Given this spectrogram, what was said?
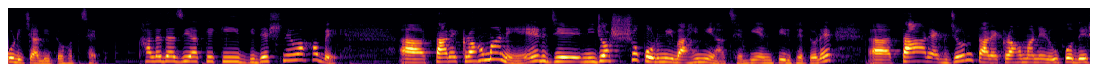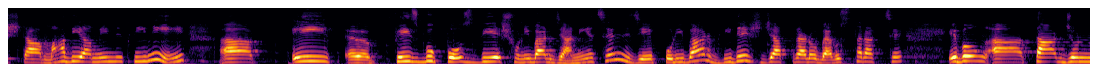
পরিচালিত হচ্ছে। খালেদা জিয়াকে কি বিদেশ নেওয়া হবে? তারেক রহমানের যে নিজস্ব কর্মী বাহিনী আছে বিএনপির ভেতরে তার একজন তারেক রহমানের উপদেষ্টা মাহাদি আমিন, তিনি এই ফেসবুক পোস্ট দিয়ে শনিবার জানিয়েছেন যে পরিবার বিদেশ যাত্রারও ব্যবস্থা রাখছে এবং তার জন্য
